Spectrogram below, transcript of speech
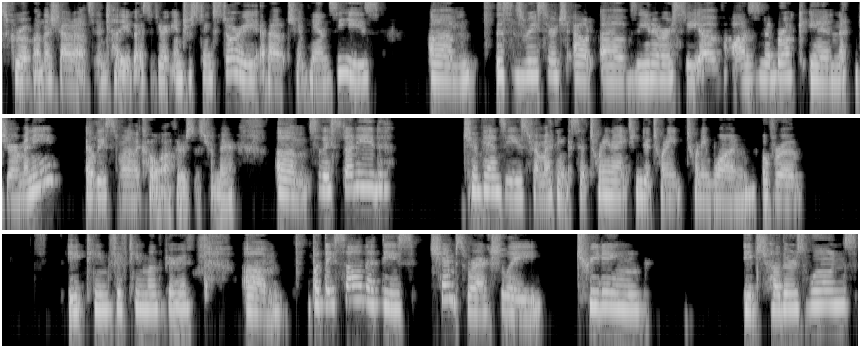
screw up on the shout outs and tell you guys a very interesting story about chimpanzees. Um, this is research out of the University of Osnabrück in Germany. At least one of the co authors is from there. Um, so they studied chimpanzees from, I think said 2019 to 2021 over a 18, 15 month period. Um, but they saw that these chimps were actually treating each other's wounds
